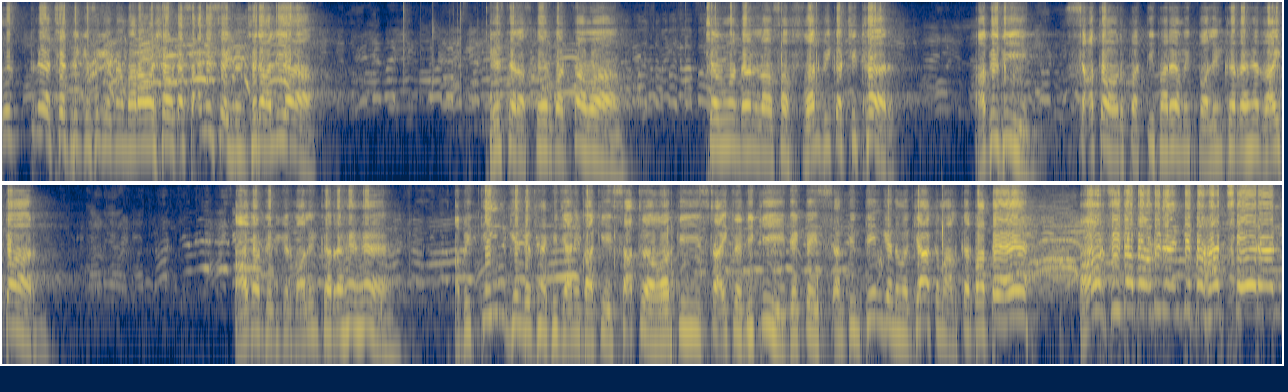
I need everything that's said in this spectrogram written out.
उतने अच्छे तरीके से गेंद मारा हुआ शॉट आसानी से रन चुरा लिया। इस तरह स्कोर बढ़ता हुआ चौवन run loss of one wicket Shikhar. अभी भी सात ओवर प्रति पर अमित बॉलिंग कर रहे हैं right arm over the wicket bowling कर रहे हैं। अभी तीन गेंदें फेंकी जानी बाकी। सातवें ओवर की स्ट्राइक पे विकी। देखते हैं अंतिम तीन गेंदों में क्या कमाल कर पाते हैं। और सीधा बाउंड्री लाइन के बाहर छह रन।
